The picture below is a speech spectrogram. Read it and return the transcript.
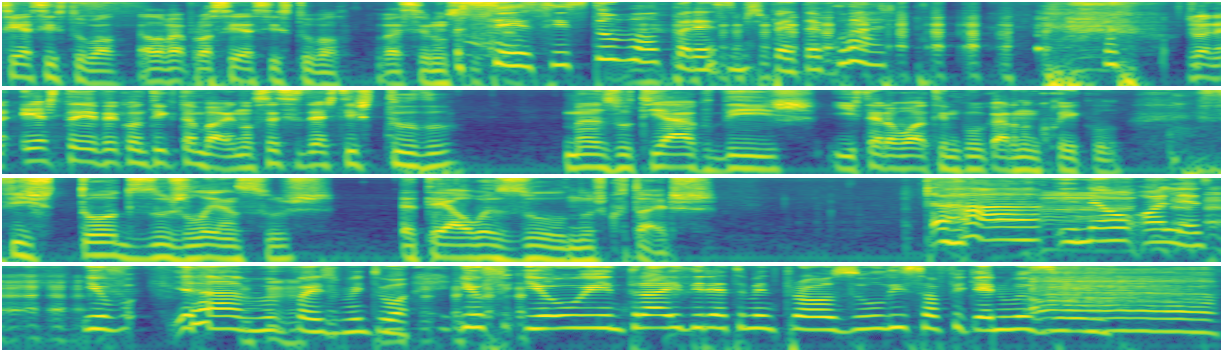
CS Setúbal. Ela vai para o CS Setúbal. Vai ser um sucesso. Sim, Setúbal, parece-me espetacular. Joana, este tem a ver contigo também. Não sei se fizeste isto tudo, mas o Tiago diz, e isto era ótimo colocar num currículo: fiz todos os lenços até ao azul nos coteiros. Ah, e não, olha, eu vou- ah, pois muito bom. Eu, eu entrei diretamente para o azul e só fiquei no azul. Ah,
